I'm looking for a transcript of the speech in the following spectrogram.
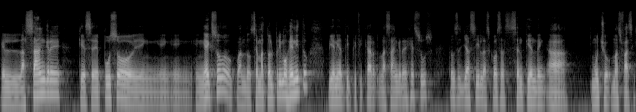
la sangre que se puso en, Éxodo cuando se mató el primogénito, viene a tipificar la sangre de Jesús. Entonces ya sí las cosas se entienden a mucho más fácil.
